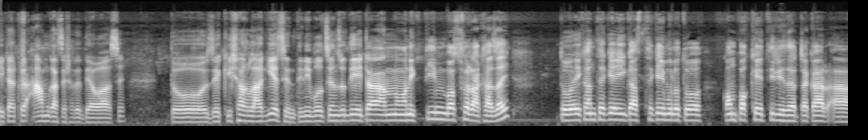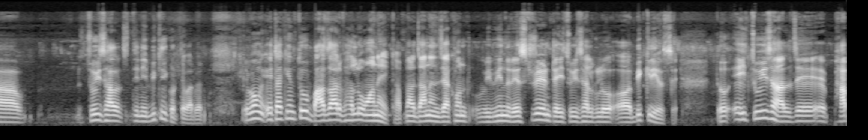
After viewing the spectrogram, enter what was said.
এইটা একটা আম গাছের সাথে দেওয়া আছে। তো যে কৃষক লাগিয়েছেন, তিনি বলছেন যদি এটা আনুমানিক তিন বছর রাখা যায়, তো এখান থেকে এই গাছ থেকেই মূলত কমপক্ষে তিরিশ হাজার টাকার চুই ঝাল তিনি বিক্রি করতে পারবেন। এবং এটা কিন্তু বাজার ভ্যালু অনেক। আপনারা জানেন যে এখন বিভিন্ন রেস্টুরেন্টে এই চুই ঝালগুলো বিক্রি হচ্ছে। তো এই চুই ঝাল যে ভাব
